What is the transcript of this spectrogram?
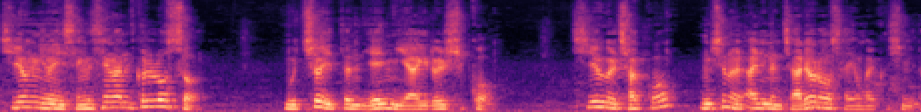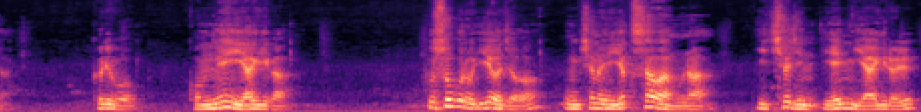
지역민의 생생한 글로서 묻혀있던 옛 이야기를 싣고 지역을 찾고 웅천을 알리는 자료로 사용할 것입니다. 그리고 곰내 이야기가 후속으로 이어져 웅천의 역사와 문화, 잊혀진 옛 이야기를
